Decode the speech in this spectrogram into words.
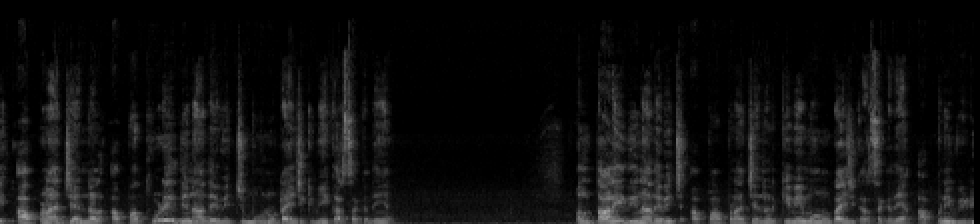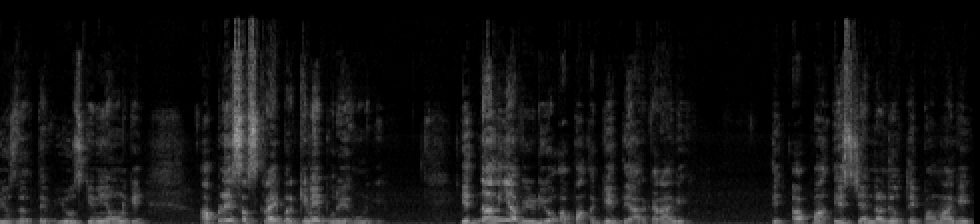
ਕਿ ਆਪਣਾ ਚੈਨਲ ਆਪਾਂ ਥੋੜੇ ਦਿਨਾਂ ਦੇ ਵਿੱਚ ਮੋਨੋਟਾਈਜ਼ ਕਿਵੇਂ ਕਰ ਸਕਦੇ ਹਾਂ? 45 ਦਿਨਾਂ ਦੇ ਵਿੱਚ ਆਪਾਂ ਆਪਣਾ ਚੈਨਲ ਕਿਵੇਂ ਮੋਨੋਟਾਈਜ਼ ਕਰ ਸਕਦੇ ਹਾਂ? ਆਪਣੀ ਵੀਡੀਓਜ਼ ਦੇ ਉੱਤੇ ਵਿਊਜ਼ ਕਿਵੇਂ ਆਉਣਗੇ? ਆਪਣੇ ਸਬਸਕ੍ਰਾਈਬਰ ਕਿਵੇਂ ਪੂਰੇ ਹੋਣਗੇ? ਇਦਾਂ ਦੀਆਂ ਵੀਡੀਓ ਆਪਾਂ ਅੱਗੇ ਤਿਆਰ ਕਰਾਂਗੇ ਤੇ ਆਪਾਂ ਇਸ ਚੈਨਲ ਦੇ ਉੱਤੇ ਪਾਵਾਂਗੇ।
